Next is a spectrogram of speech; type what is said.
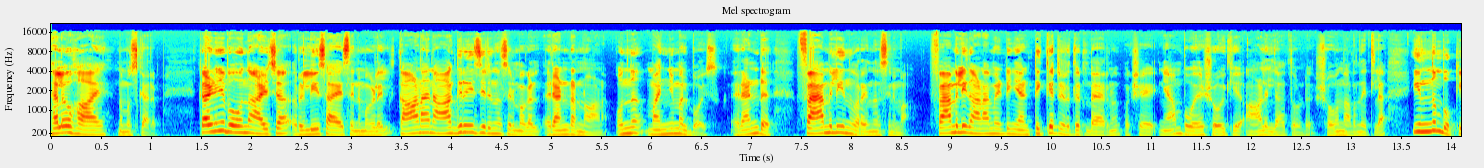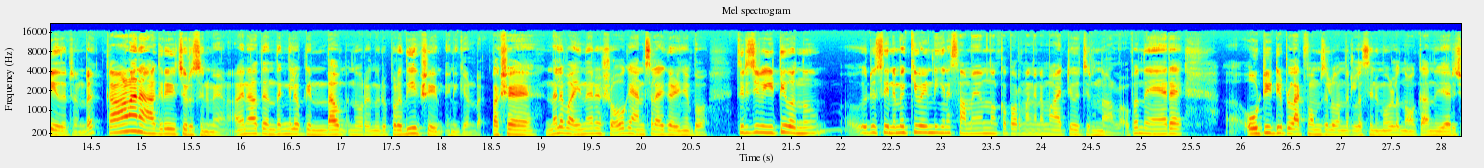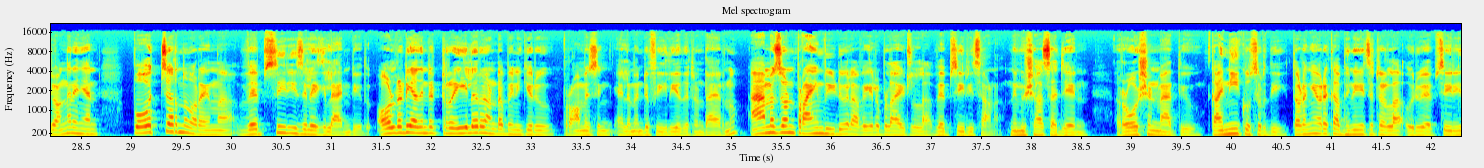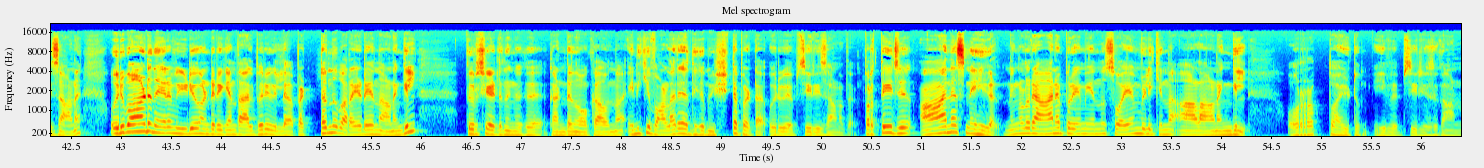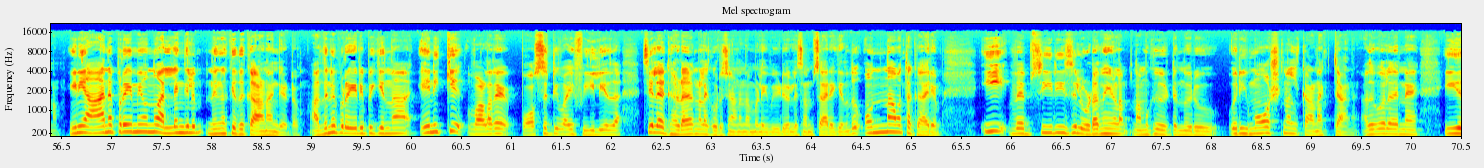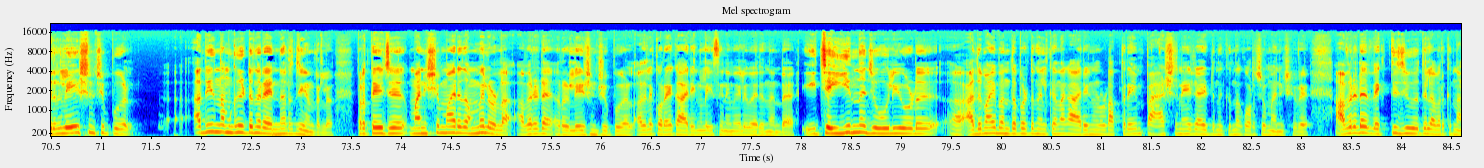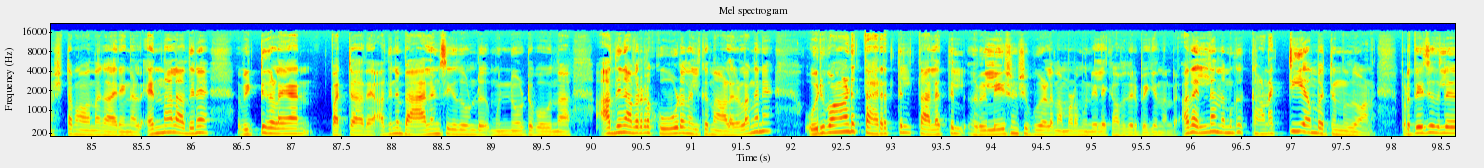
Hello hi നമസ്കാരം. കഴിഞ്ഞു പോകുന്ന ആഴ്ച റിലീസായ സിനിമകളിൽ കാണാൻ ആഗ്രഹിച്ചിരുന്ന സിനിമകൾ രണ്ടെണ്ണമാണ്. ഒന്ന് മഞ്ഞുമൽ ബോയ്സ് രണ്ട് ഫാമിലി എന്ന് പറയുന്ന സിനിമ. ഫാമിലി കാണാൻ വേണ്ടി ഞാൻ ടിക്കറ്റ് എടുത്തിട്ടുണ്ടായിരുന്നു പക്ഷേ ഞാൻ പോയ ഷോയ്ക്ക് ആളില്ലാത്തതുകൊണ്ട് ഷോ നടന്നിട്ടില്ല. ഇന്നും ബുക്ക് ചെയ്തിട്ടുണ്ട്. കാണാൻ ആഗ്രഹിച്ചൊരു സിനിമയാണ്. അതിനകത്ത് എന്തെങ്കിലുമൊക്കെ ഉണ്ടാവും എന്ന് പറയുന്ന ഒരു പ്രതീക്ഷയും എനിക്കുണ്ട്. പക്ഷേ ഇന്നലെ വൈകുന്നേരം ഷോ ക്യാൻസലായി കഴിഞ്ഞപ്പോൾ തിരിച്ച് വീട്ടിൽ വന്നു. ഒരു സിനിമയ്ക്ക് വേണ്ടി ഇങ്ങനെ സമയം എന്നൊക്കെ പറഞ്ഞ് അങ്ങനെ മാറ്റി വെച്ചിരുന്നതാണല്ലോ അപ്പോൾ നേരെ ഒ ടി ടി പ്ലാറ്റ്ഫോംസിൽ വന്നിട്ടുള്ള സിനിമകൾ നോക്കാമെന്ന് വിചാരിച്ചു. അങ്ങനെ ഞാൻ പോച്ചർ എന്ന് പറയുന്ന വെബ് സീരീസിലേക്ക് ലാൻഡ് ചെയ്തു. ഓൾറെഡി അതിന്റെ ട്രെയിലർ കണ്ടപ്പോൾ എനിക്കൊരു പ്രോമിസിങ് എലമെന്റ് ഫീൽ ചെയ്തിട്ടുണ്ടായിരുന്നു. ആമസോൺ പ്രൈം വീഡിയോയിൽ അവൈലബിൾ ആയിട്ടുള്ള വെബ് സീരീസാണ് നിമിഷ സജയൻ റോഷൻ മാത്യു കനി കുസൃതി തുടങ്ങിയവരൊക്കെ അഭിനയിച്ചിട്ടുള്ള ഒരു വെബ് സീരീസാണ് ഒരുപാട് നേരം വീഡിയോ കണ്ടിരിക്കാൻ താല്പര്യമില്ല. പെട്ടെന്ന് പറയടേന്നാണെങ്കിൽ തീർച്ചയായിട്ടും നിങ്ങൾക്ക് കണ്ടു നോക്കാവുന്ന എനിക്ക് വളരെയധികം ഇഷ്ടപ്പെട്ട ഒരു വെബ് സീരീസാണത് പ്രത്യേകിച്ച് ആന സ്നേഹികൾ. നിങ്ങളൊരു ആനപ്രേമി എന്ന് സ്വയം വിളിക്കുന്ന ആളാണെങ്കിൽ ഉറപ്പായിട്ടും ഈ വെബ് സീരീസ് കാണണം. ഇനി ആനപ്രേമിയൊന്നും അല്ലെങ്കിലും നിങ്ങൾക്ക് ഇത് കാണാൻ കേട്ടോ. അതിന് പ്രേരിപ്പിക്കുന്ന എനിക്ക് വളരെ പോസിറ്റീവായി ഫീൽ ചെയ്ത ചില ഘടകങ്ങളെക്കുറിച്ചാണ് നമ്മൾ ഈ വീഡിയോയിൽ സംസാരിക്കുന്നത്. ഒന്നാമത്തെ കാര്യം ഈ വെബ് സീരീസിലുടനീളം നമുക്ക് കിട്ടുന്ന ഒരു ഒരു ഇമോഷണൽ കണക്റ്റാണ് അതുപോലെ തന്നെ ഈ റിലേഷൻഷിപ്പുകൾ അതിൽ നിന്ന് നമുക്ക് കിട്ടുന്നൊരു എനർജി ഉണ്ടല്ലോ. പ്രത്യേകിച്ച് മനുഷ്യന്മാർ തമ്മിലുള്ള അവരുടെ റിലേഷൻഷിപ്പുകൾ അതിലെ കുറേ കാര്യങ്ങൾ ഈ സിനിമയിൽ വരുന്നുണ്ട്. ഈ ചെയ്യുന്ന ജോലിയോട് അതുമായി ബന്ധപ്പെട്ട് നിൽക്കുന്ന കാര്യങ്ങളോട് അത്രയും പാഷനേറ്റ് ആയിട്ട് നിൽക്കുന്ന കുറച്ച് മനുഷ്യർ അവരുടെ വ്യക്തി ജീവിതത്തിൽ അവർക്ക് നഷ്ടമാവുന്ന കാര്യങ്ങൾ. എന്നാൽ അതിനെ വിട്ടുകളയാൻ പറ്റാതെ അതിനെ ബാലൻസ് ചെയ്തുകൊണ്ട് മുന്നോട്ട് പോകുന്ന അതിന് അവരുടെ കൂടെ നിൽക്കുന്ന ആളുകൾ അങ്ങനെ ഒരുപാട് തരത്തിൽ തലത്തിൽ റിലേഷൻഷിപ്പുകളെ നമ്മുടെ മുന്നിലേക്ക് അവതരിപ്പിക്കുന്നുണ്ട്. അതെല്ലാം നമുക്ക് കണക്ട് ചെയ്യാൻ പറ്റുന്നതുമാണ്. പ്രത്യേകിച്ച് ഇതിൽ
